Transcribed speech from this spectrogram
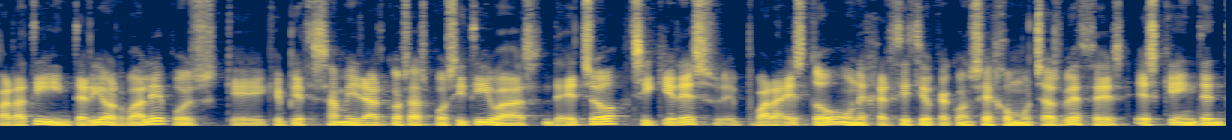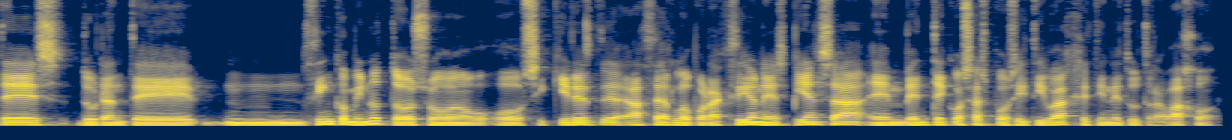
para ti interior, ¿vale? Pues que, empieces a mirar cosas positivas. De hecho, si quieres eh, para esto, un ejercicio que aconsejo muchas veces es que intentes durante 5 mm, minutos o, o, si quieres hacerlo por acciones, piensa en 20 cosas positivas que tiene tu trabajo.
